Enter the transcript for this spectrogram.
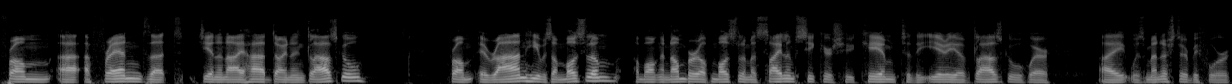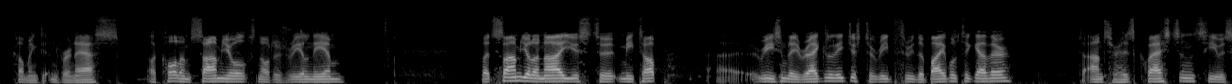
from uh, a friend that Jane and I had down in Glasgow from Iran. He was a Muslim among a number of Muslim asylum seekers who came to the area of Glasgow where I was minister before coming to Inverness. I'll call him Samuel, it's not his real name. But Samuel and I used to meet up uh, reasonably regularly just to read through the Bible together, to answer his questions. He was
